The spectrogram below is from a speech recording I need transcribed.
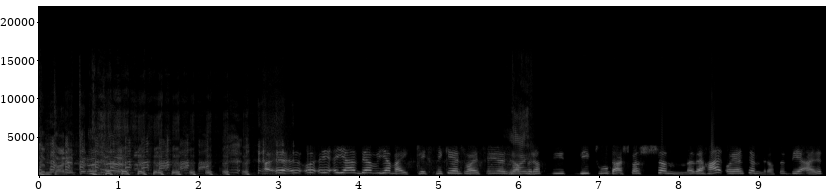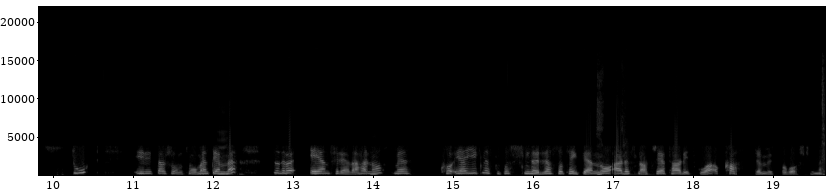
de tar etter, vet du! Jeg, jeg, jeg, jeg veit liksom ikke helt hva jeg skal gjøre Nei. for at de, de to der skal skjønne det her. Og jeg kjenner at det er et stort irritasjonsmoment hjemme. Så det var én fredag her nå som jeg jeg gikk nesten på snørra, så tenkte jeg nå er det snart så jeg tar de skoa og kaster dem ut på gårdstunet.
